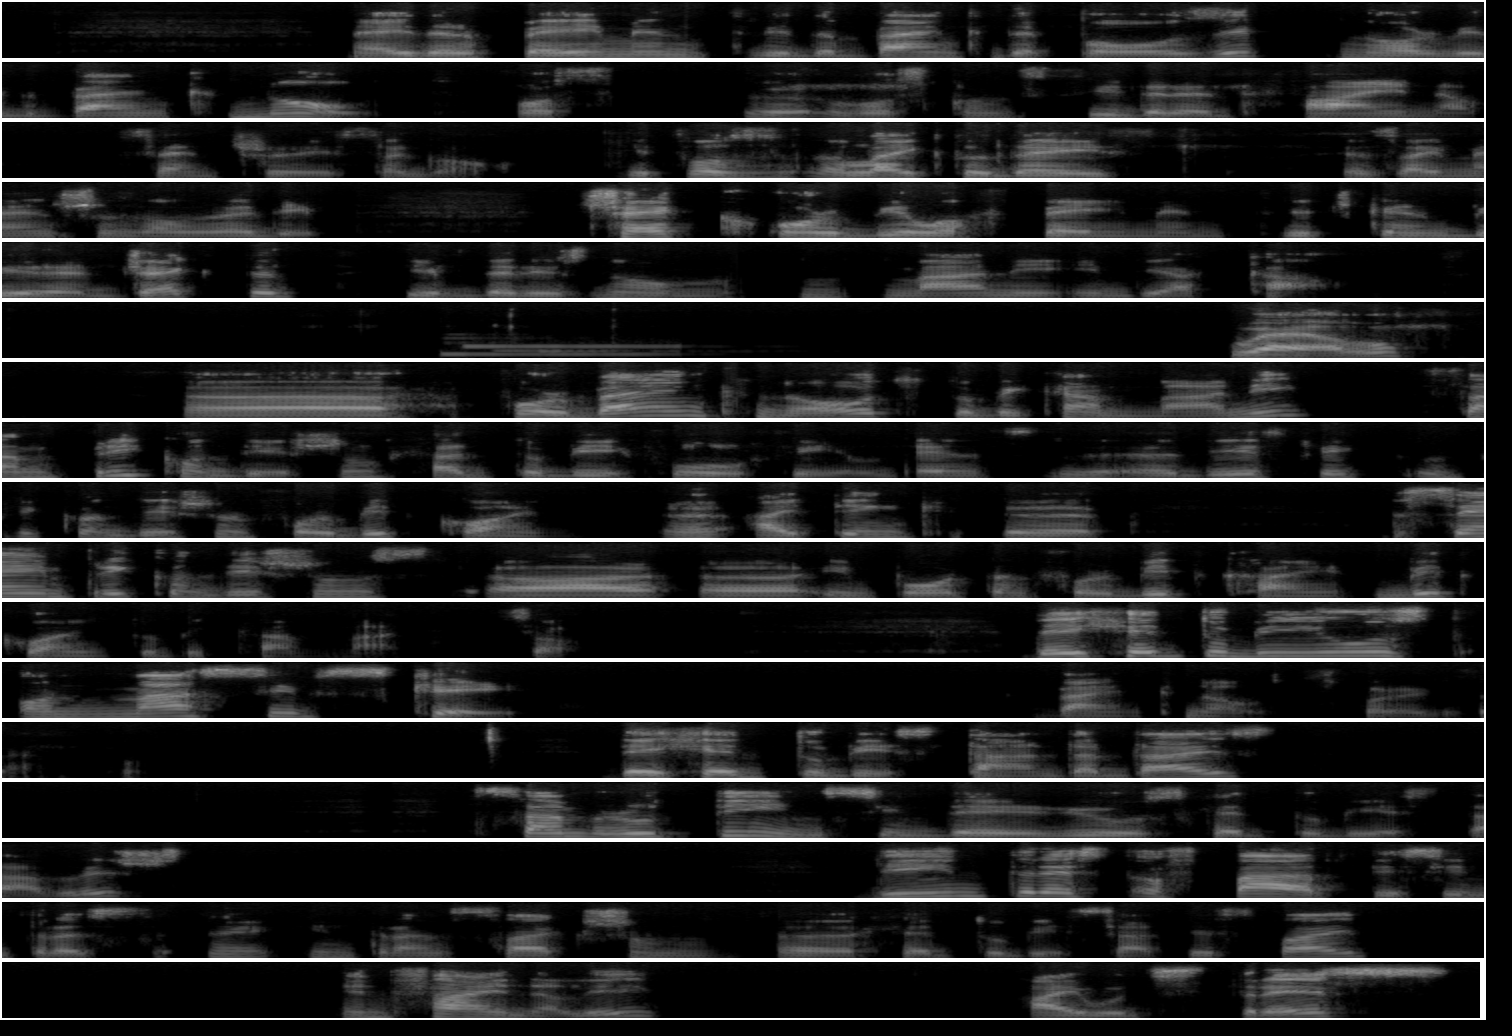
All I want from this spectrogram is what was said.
Neither payment with a bank deposit nor with bank note was was considered final centuries ago. It was like today, as I mentioned already, check or bill of payment, which can be rejected if there is no money in the account. Well, uh, for banknotes to become money, some preconditions had to be fulfilled. And uh, these pre preconditions for Bitcoin, uh, I think uh, the same preconditions are uh, important for Bitcoin, Bitcoin to become money. So they had to be used on massive scale, banknotes, for example. They had to be standardized. Some routines in their use had to be established. The interest of parties in, trans in transaction uh, had to be satisfied. And finally, I would stress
